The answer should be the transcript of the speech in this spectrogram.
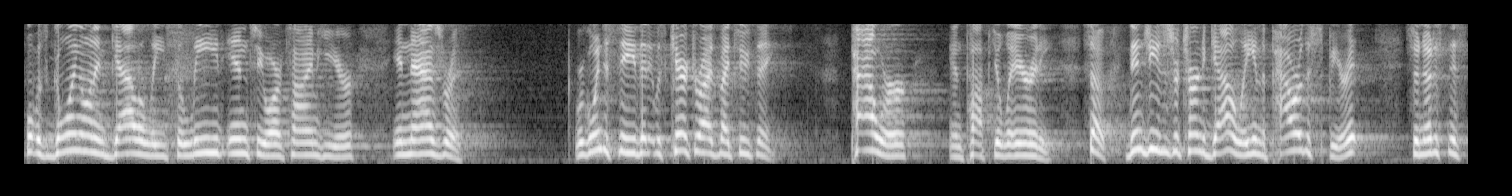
what was going on in Galilee to lead into our time here in Nazareth. We're going to see that it was characterized by two things power and popularity. So then Jesus returned to Galilee in the power of the Spirit. So notice this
